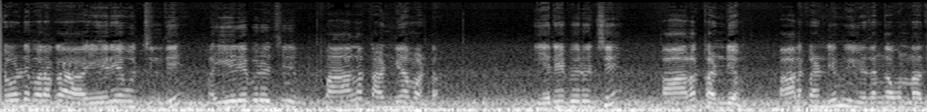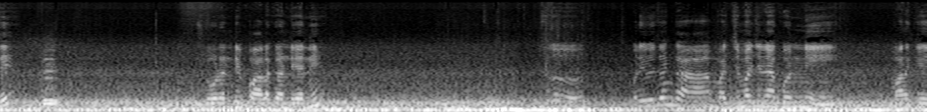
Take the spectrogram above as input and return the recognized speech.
చూడండి మరొక ఏరియా వచ్చింది. ఆ ఏరియా పేరు వచ్చి పాలకండ్యం అంట. ఏరియా పేరు వచ్చి పాలకండ్యం. పాలకండ్యం ఈ విధంగా ఉన్నది. చూడండి పాలకండి అని. సో మరి ఈ విధంగా మధ్య మధ్యన కొన్ని మనకి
